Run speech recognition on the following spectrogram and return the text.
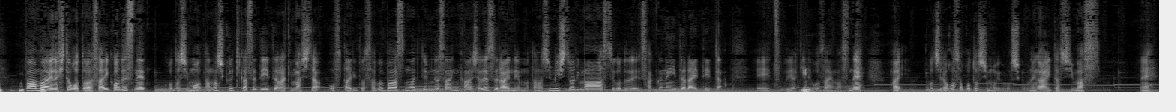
パーマへの一言は最高ですね。今年も楽しく聞かせていただきました。お二人とサブバースのリと皆さんに感謝です。来年も楽しみにしております。ということで、昨年いただいていた、えー、つぶやきでございますね。はい。こちらこそ今年もよろしくお願いいたします。ね。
